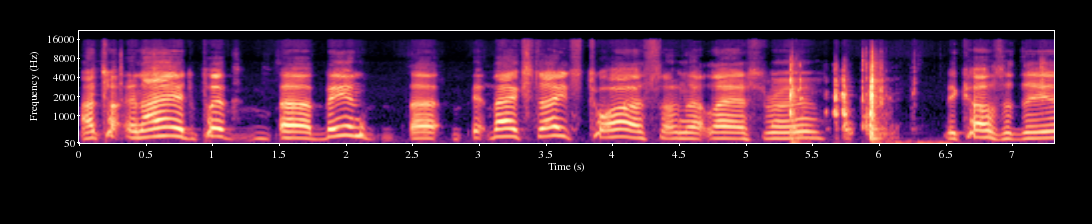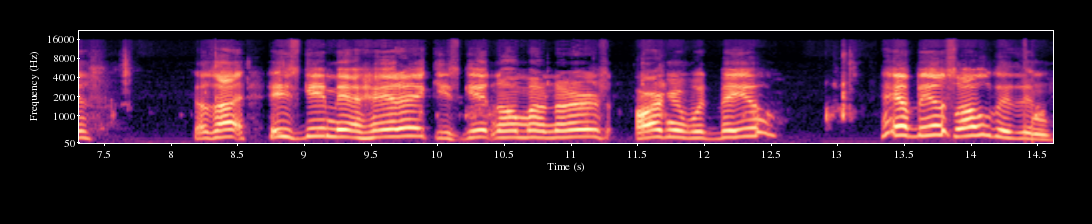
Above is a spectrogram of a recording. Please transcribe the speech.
I t- and I had to put uh, Ben uh, backstage twice on that last room because of this. Because I he's giving me a headache. He's getting on my nerves, arguing with Bill. Hell, Bill's older than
